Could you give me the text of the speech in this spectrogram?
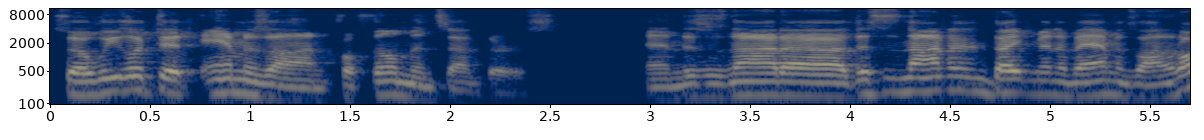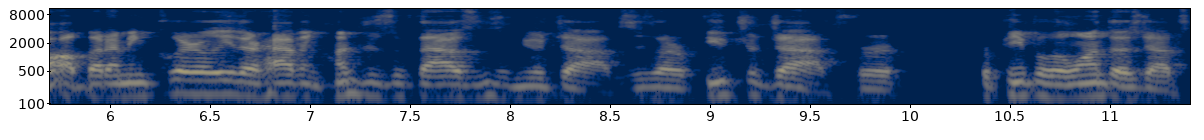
So we looked at Amazon fulfillment centers and this is not a this is not an indictment of Amazon at all. But I mean, clearly they're having hundreds of thousands of new jobs. These are future jobs for for people who want those jobs.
